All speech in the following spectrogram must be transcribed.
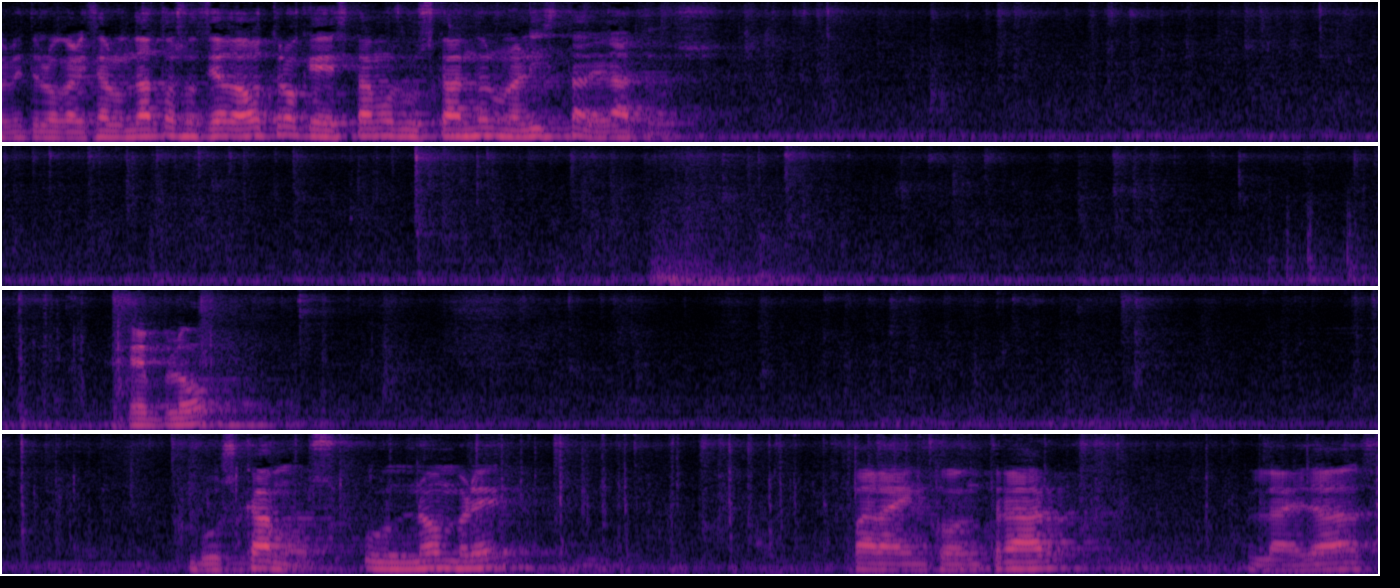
Permite localizar un dato asociado a otro que estamos buscando en una lista de datos. Ejemplo. Buscamos un nombre para encontrar la edad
